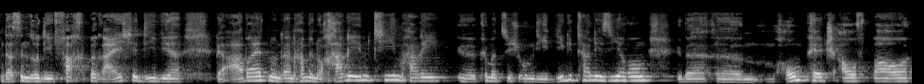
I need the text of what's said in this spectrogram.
Das sind so die Fachbereiche, die wir bearbeiten. Und dann haben wir noch Harry im Team. Harry äh, kümmert sich um die Digitalisierung, über ähm, Homepage-Aufbau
